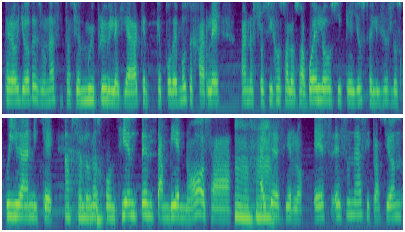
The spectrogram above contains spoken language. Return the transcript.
creo yo, desde una situación muy privilegiada que, podemos dejarle a nuestros hijos a los abuelos y que ellos felices los cuidan y que nos consienten también, ¿no? O sea, hay que decirlo, es, es una situación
